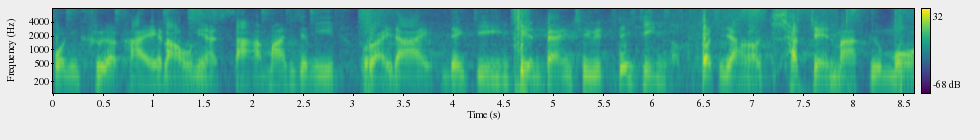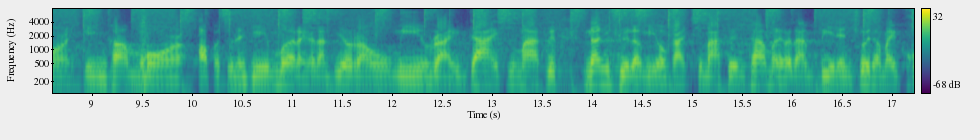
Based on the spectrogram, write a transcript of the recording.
คนเครือข่ายเราเนี่ยสามารถที่จะมีรายได้ได้จริง เปลี่ยนแปลงชีวิตได้จริงครับปรัชญาของเราชัดเจนมากคือ more income more opportunity เมื่อไหร่ก็ตามที่เรามีรายได้ที่มากขึ้น นั่นคือเรามีโอกาสที่มากขึ้น ถ้าเมื่อไหร่ก็ตาม BNN ช่วยทำให้ค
